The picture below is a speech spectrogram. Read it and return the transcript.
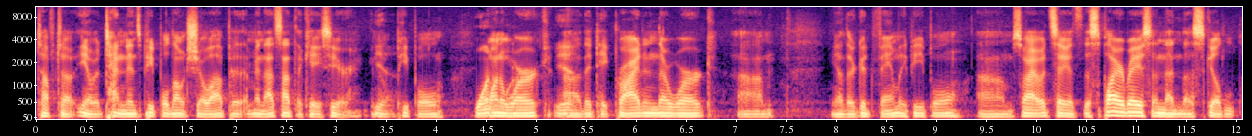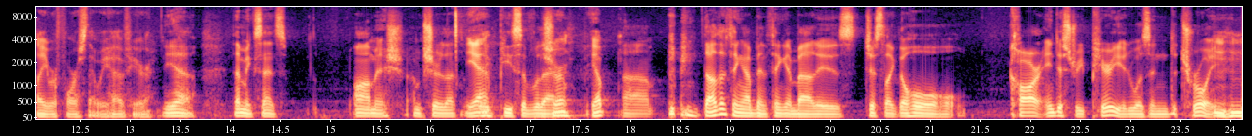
tough to, you know, attendance, people don't show up. I mean, that's not the case here. You know, Yeah. people Wanna work. work. Yeah. Uh, they take pride in their work. Um, you know, they're good family people. Um, so I would say it's the supplier base and then the skilled labor force that we have here. Yeah, that makes sense. Amish, I'm sure that's a Yeah. big piece of that. Sure. Yep. Um, The other thing I've been thinking about is just like the whole car industry period was in Detroit. Mm-hmm.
